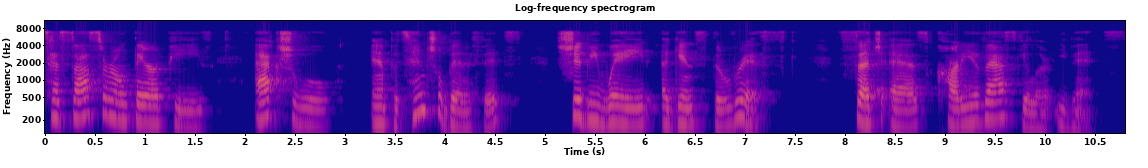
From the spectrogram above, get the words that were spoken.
testosterone therapy's actual and potential benefits should be weighed against the risk, such as cardiovascular events.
